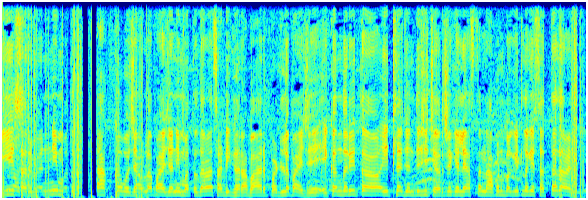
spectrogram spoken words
की सर्वांनी मतदानाचा हक्क बजावला पाहिजे आणि मतदानासाठी घराबाहेर पडलं पाहिजे. एकंदरीत अ, इथल्या जनतेशी चर्चा केली असताना आपण बघितलं की सत्ताधाऱ्यांनी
